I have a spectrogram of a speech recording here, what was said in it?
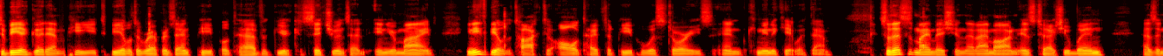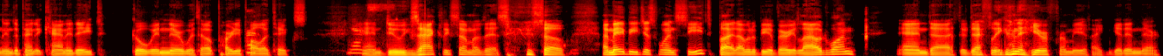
to be a good MP, to be able to represent people, to have your constituents in your mind, you need to be able to talk to all types of people with stories and communicate with them. So this is my mission that I'm on is to actually win as an independent candidate, go in there without party politics yes. and do exactly some of this. so I may be just one seat, but I'm going to be a very loud one. And uh, they're definitely going to hear from me if I can get in there.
